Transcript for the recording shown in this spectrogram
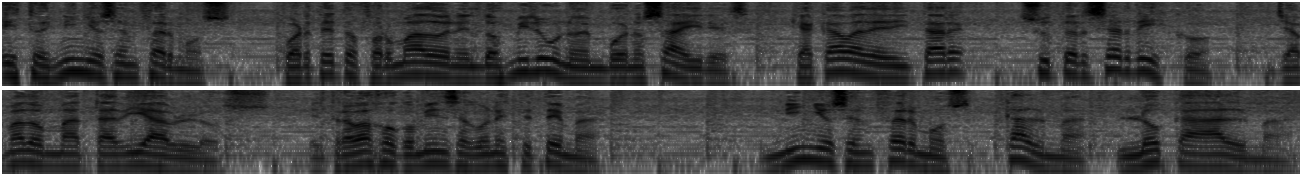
Esto es Niños Enfermos, cuarteto formado en el 2001 en Buenos Aires, que acaba de editar su tercer disco, llamado Matadiablos. El trabajo comienza con este tema. Niños Enfermos, calma, loca alma.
